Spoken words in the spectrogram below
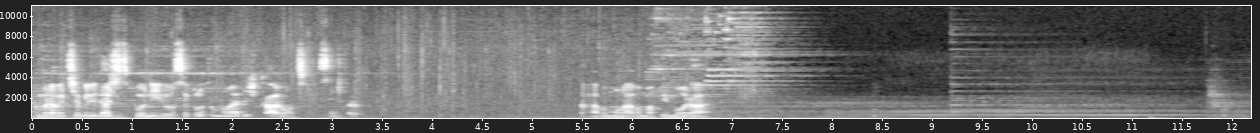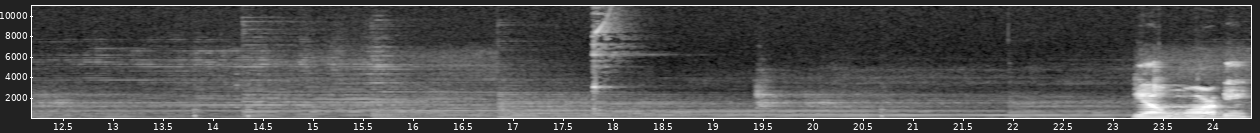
Numeramento de habilidade disponível, você colocou moeda de caronte suficiente para... Tá, vamos lá, vamos aprimorar. Cria um orbe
